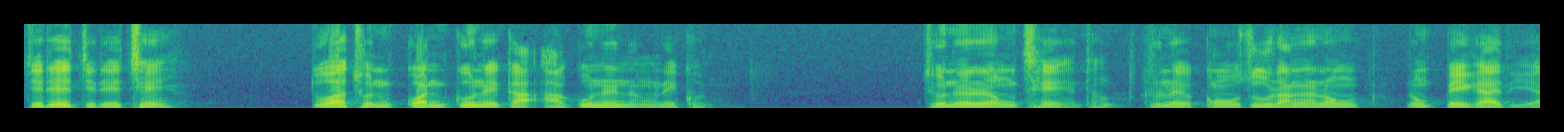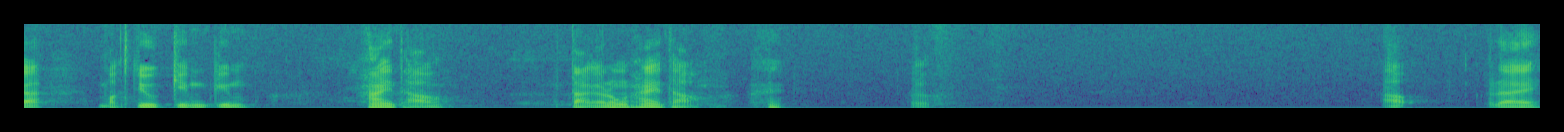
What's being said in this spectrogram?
一个一个醒，拄啊剩官军的甲阿军的两个咧困，剩的拢醒，剩的公主人啊，拢拢爬开伫遐，目睭金金，嗨头，大家拢嗨头。好，过来，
